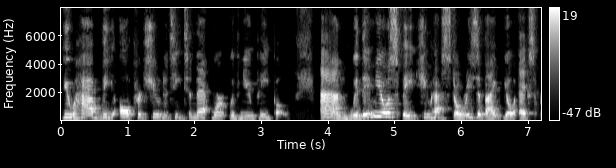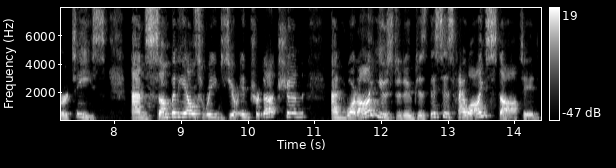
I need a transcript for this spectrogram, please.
you have the opportunity to network with new people. And within your speech, you have stories about your expertise, and somebody else reads your introduction. And what I used to do, because this is how I started,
